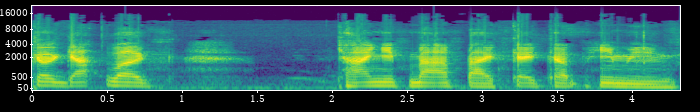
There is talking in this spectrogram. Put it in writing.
So that was Tiny Mouth by Jacob Hammonds.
